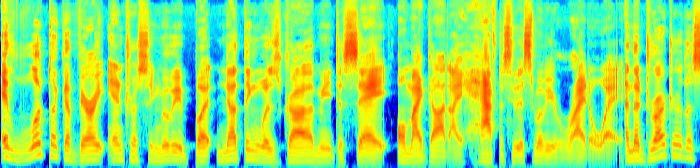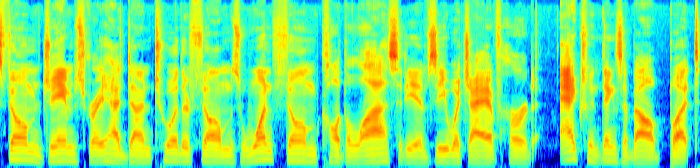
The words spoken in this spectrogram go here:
it looked like a very interesting movie, but nothing was grabbing me to say, oh my god, I have to see this movie right away. And the director of this film, James Gray, had done two other films, one film called The Lost City of Z, which I have heard excellent things about, but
